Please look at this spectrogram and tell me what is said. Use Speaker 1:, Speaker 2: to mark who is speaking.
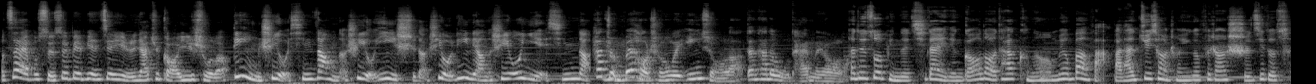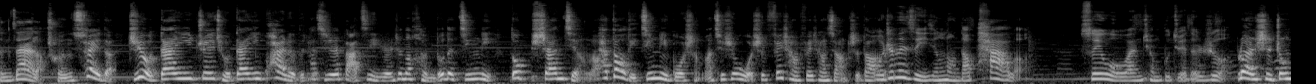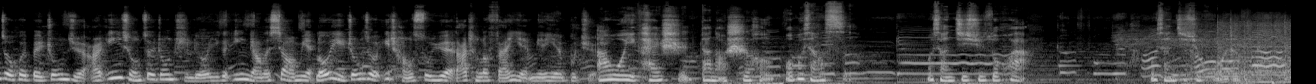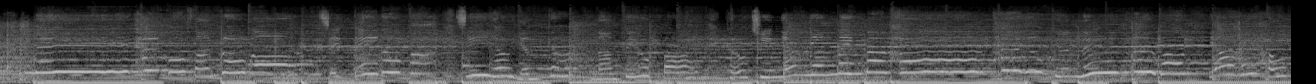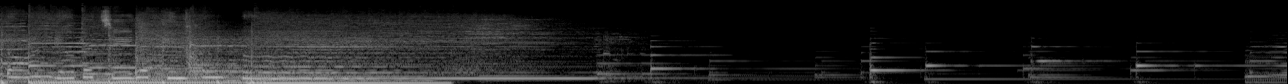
Speaker 1: 我再也不随随便便建议人家去搞艺术了。
Speaker 2: 电影是有心脏的，是有意识的，是有力量的，是有野心的。
Speaker 1: 他准备好成为英雄了，但他的舞台没有了。
Speaker 2: 他对作品的期待已经高到他可能没有办法把它具象成一个非常实际的存在了。
Speaker 1: 纯粹的，只有单一追求、单一快乐的，他其实把自己人生的很多的经历都删减了。他到底经历过什么？其实我是非常非常想知道。
Speaker 2: 我这辈子已经冷到怕了。所以我完全不觉得热。
Speaker 1: 乱世终究会被终结，而英雄最终只留一个阴凉的笑面。蝼蚁终究一场夙愿达成了繁衍，绵延不绝。
Speaker 2: 而我已开始大脑失衡，我不想死，我想继续作画，我想继续活着。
